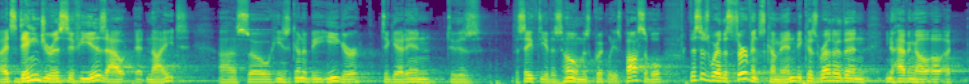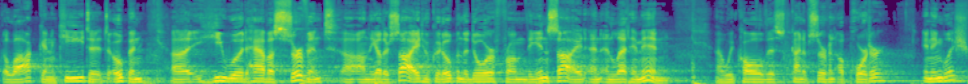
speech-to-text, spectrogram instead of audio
uh, it's dangerous if he is out at night. Uh, so he's going to be eager to get in to his the safety of his home as quickly as possible. This is where the servants come in because rather than you know, having a, a, a lock and a key to, to open, uh, he would have a servant uh, on the other side who could open the door from the inside and, and let him in. Uh, we call this kind of servant a porter in English.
